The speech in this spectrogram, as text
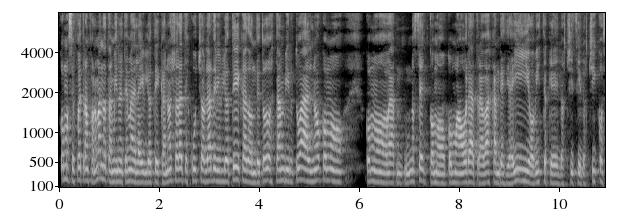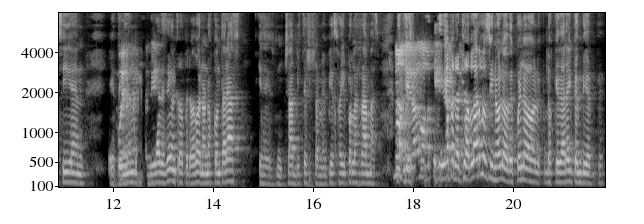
cómo se fue transformando también el tema de la biblioteca, ¿no? Yo ahora te escucho hablar de biblioteca, donde todo es tan virtual, ¿no? Cómo, cómo no sé, cómo, cómo ahora trabajan desde ahí, o viste que los, chicos, los chicos siguen eh, teniendo actividades dentro, pero bueno, nos contarás que ya, viste, ya me empiezo a ir por las ramas. No, pero hago... para charlarlo, si no, lo, después los quedará ahí pendiente.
